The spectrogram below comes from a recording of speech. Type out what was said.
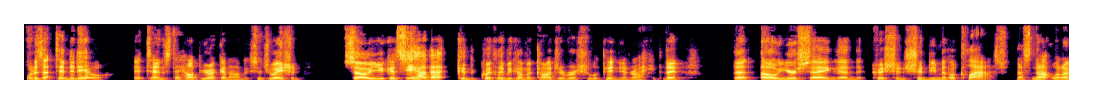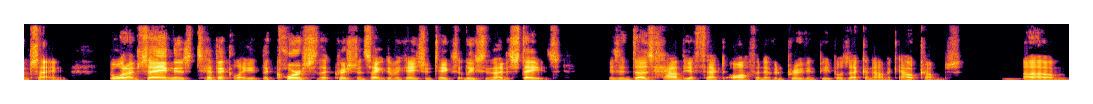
what does that tend to do? It tends to help your economic situation. So you can see how that could quickly become a controversial opinion, right? That that oh, you're saying then that Christians should be middle class. That's not what I'm saying. But what I'm saying is typically the course that Christian sanctification takes, at least in the United States, is it does have the effect often of improving people's economic outcomes. Mm. Um,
